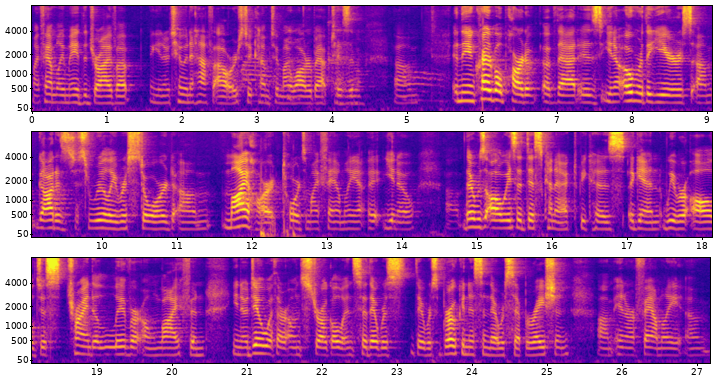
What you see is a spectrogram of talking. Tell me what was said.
my family made the drive up, you know, two and a half hours to come to my water baptism. Um, and the incredible part of, of that is, you know, over the years, um, God has just really restored um, my heart towards my family. Uh, you know, uh, there was always a disconnect because, again, we were all just trying to live our own life and, you know, deal with our own struggle. And so there was there was brokenness and there was separation um, in our family. Um,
